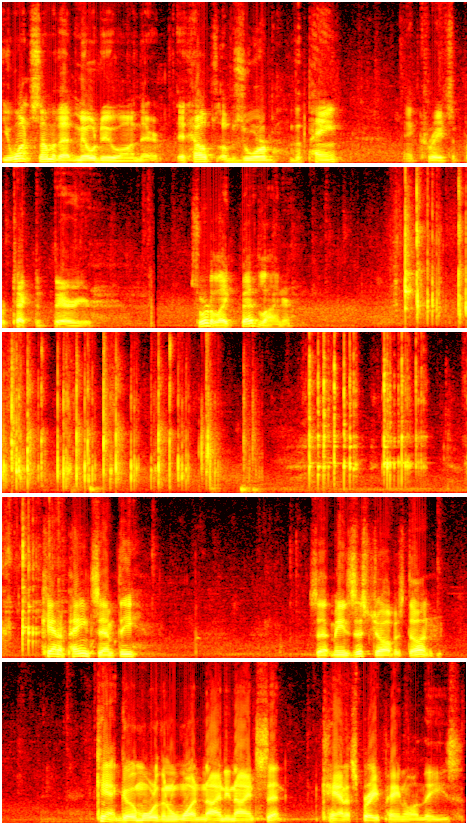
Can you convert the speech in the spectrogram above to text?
you want some of that mildew on there. It helps absorb the paint and creates a protective barrier. Sort of like bed liner. Can of paint's empty. So that means this job is done. Can't go more than one 99 cent can of spray paint on these.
